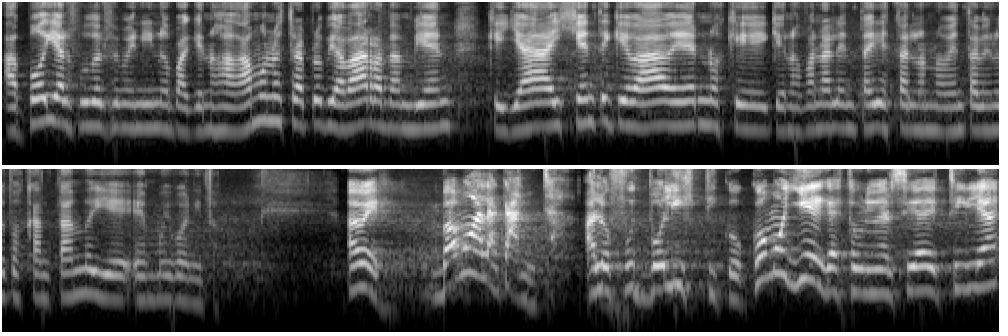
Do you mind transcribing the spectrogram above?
apoye al fútbol femenino, para que nos hagamos nuestra propia barra también, que ya hay gente que va a vernos, que, que nos van a alentar y estar los 90 minutos cantando y es muy bonito. A ver, vamos a la cancha, a lo futbolístico. ¿Cómo llega esta Universidad de Chile,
